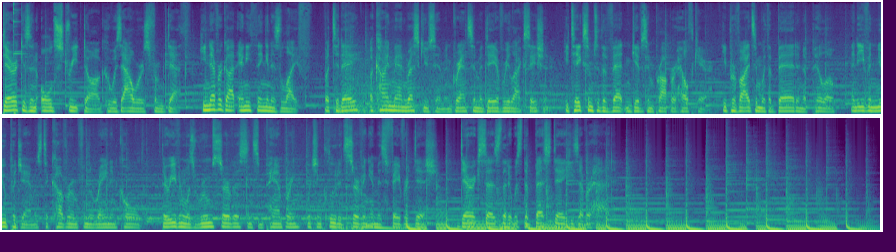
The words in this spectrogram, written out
Derek is an old street dog who was hours from death. He never got anything in his life, but today, a kind man rescues him and grants him a day of relaxation. He takes him to the vet and gives him proper health care. He provides him with a bed and a pillow, and even new pajamas to cover him from the rain and cold. There even was room service and some pampering, which included serving him his favorite dish. Derek says that it was the best day he's ever had.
